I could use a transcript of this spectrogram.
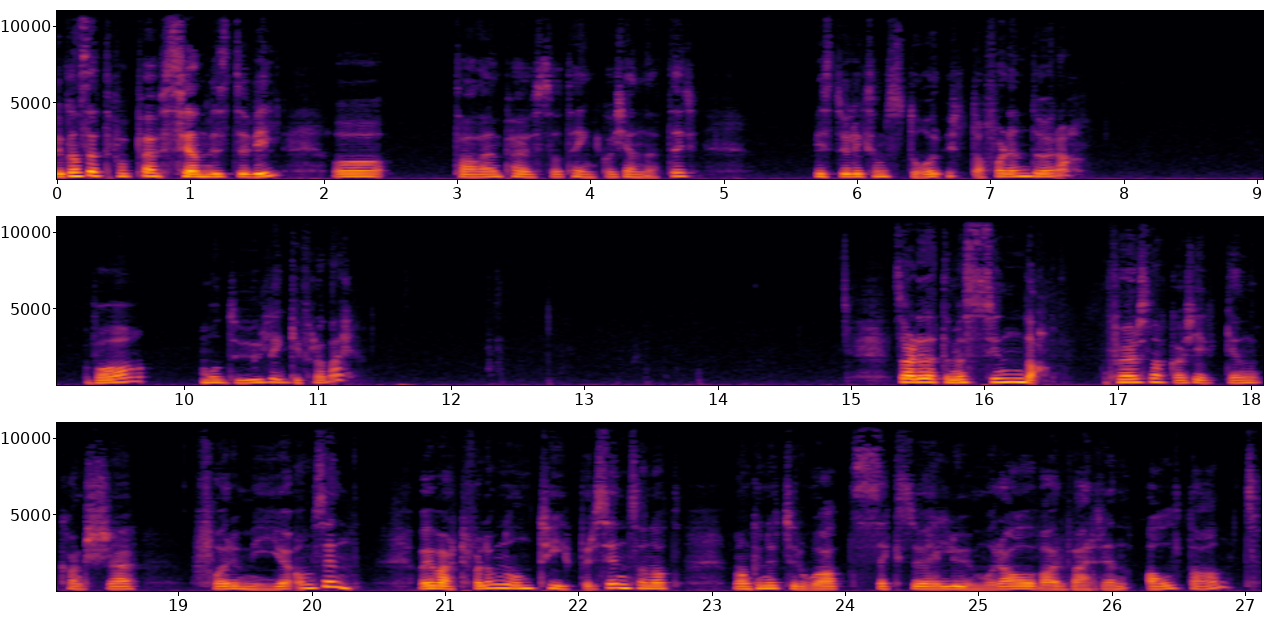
Du kan sette på pause igjen hvis du vil, og ta deg en pause og tenke og kjenne etter. Hvis du liksom står utafor den døra. Hva må du legge fra deg? Så er det dette med synd, da. Før snakka Kirken kanskje for mye om synd. Og i hvert fall om noen typer synd, sånn at man kunne tro at seksuell umoral var verre enn alt annet.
